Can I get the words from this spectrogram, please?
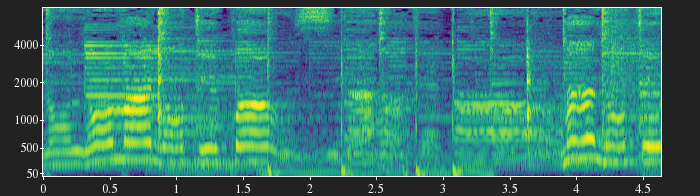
Lolo mano te pausia Mano te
